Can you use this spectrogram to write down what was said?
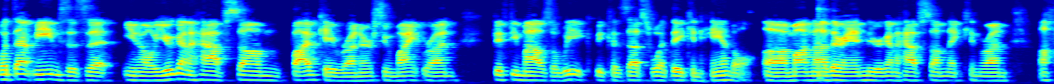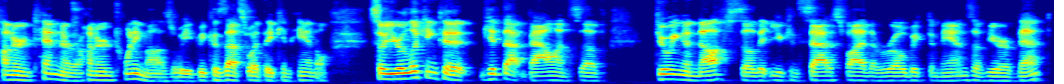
what that means is that you know you're going to have some 5K runners who might run 50 miles a week because that's what they can handle. Um, on the other end, you're going to have some that can run 110 or 120 miles a week because that's what they can handle. So you're looking to get that balance of doing enough so that you can satisfy the aerobic demands of your event,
